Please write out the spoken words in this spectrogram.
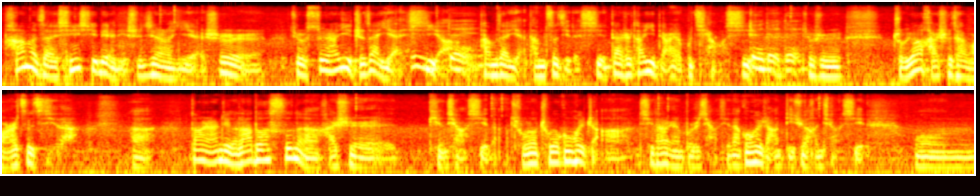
他们在新系列里实际上也是，就是虽然一直在演戏啊，他们在演他们自己的戏，但是他一点也不抢戏，对对对，就是主要还是在玩自己的啊。当然，这个拉多斯呢还是挺抢戏的，除了除了工会长，其他人不是抢戏，但工会长的确很抢戏。嗯，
